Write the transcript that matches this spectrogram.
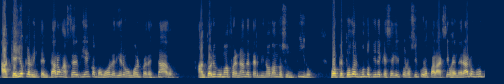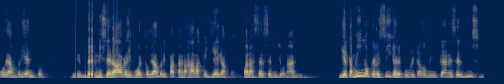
Aquellos que lo intentaron hacer bien como vos le dieron un golpe de Estado. Antonio Guzmán Fernández terminó dándose un tiro porque todo el mundo tiene que seguir con los círculos para generar un grupo de hambrientos, eh, de miserables y muertos de hambre y patarrajadas que llegan para hacerse millonarios. Y el camino que le sigue a República Dominicana es el mismo.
